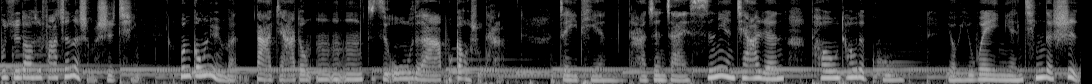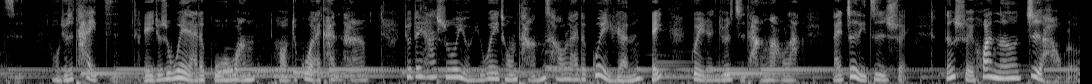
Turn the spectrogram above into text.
不知道是发生了什么事情。问宫女们，大家都嗯嗯嗯支支吾吾的啊，不告诉他。这一天，他正在思念家人，偷偷的哭。有一位年轻的世子。哦，就是太子，也就是未来的国王，好，就过来看他，就对他说，有一位从唐朝来的贵人，哎，贵人就是指唐敖啦，来这里治水，等水患呢治好了，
